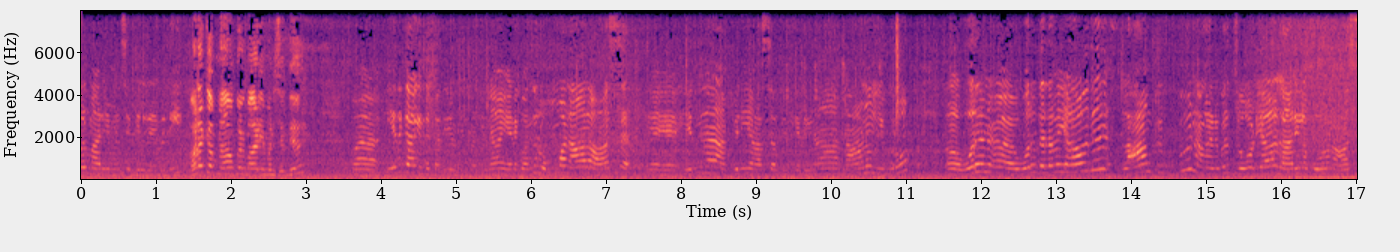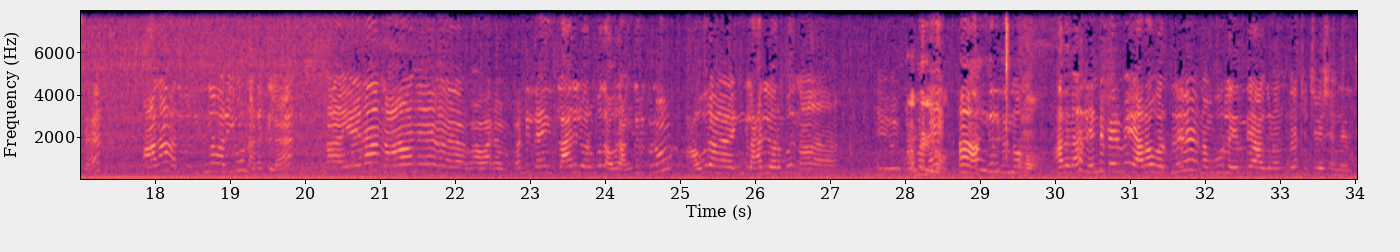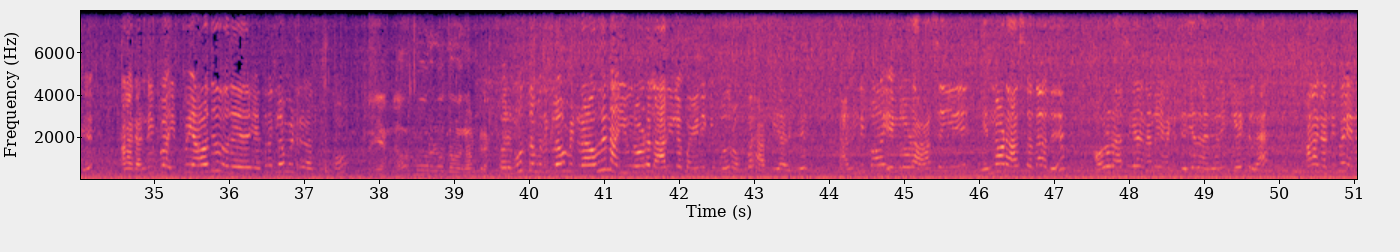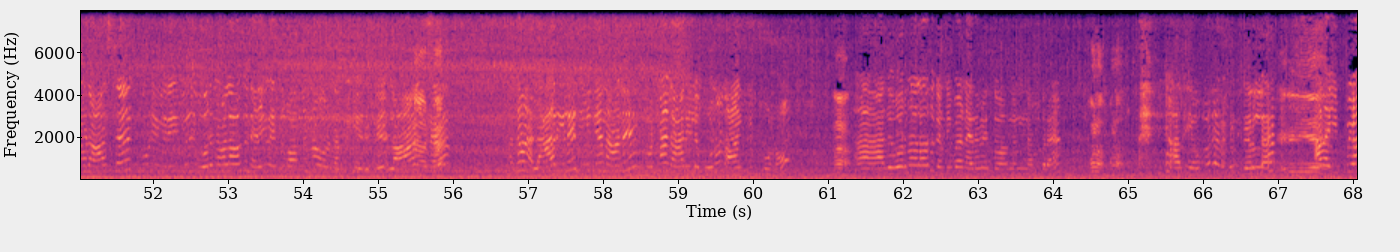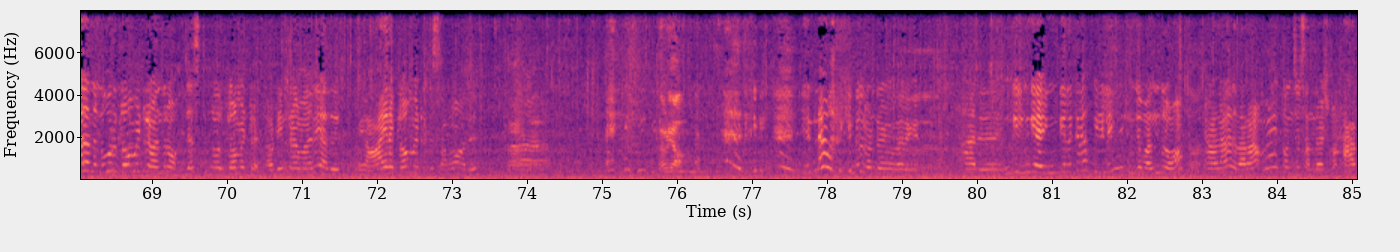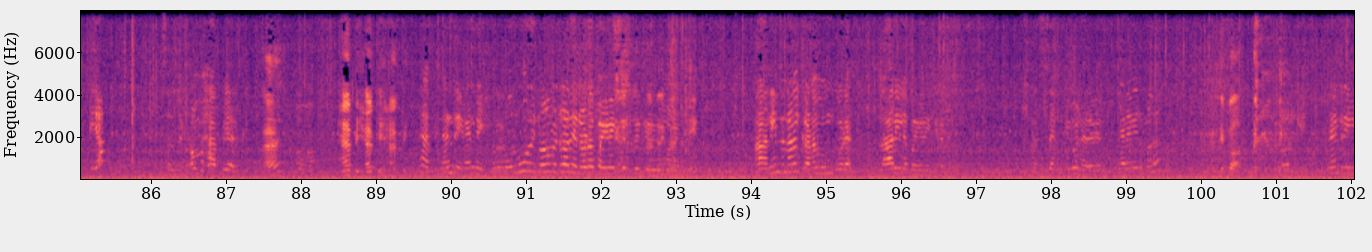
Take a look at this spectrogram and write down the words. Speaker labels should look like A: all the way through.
A: உங்கள் மாரியம்மன் செந்தில் ரேவதி.
B: வணக்கம் நான் உங்கள் மாரியம்மன் செந்தில்.
A: எதுக்காக இந்த பதிவு அப்படின்னு பார்த்தீங்கன்னா எனக்கு வந்து ரொம்ப நாள் ஆசை. என்ன பெரிய ஆசை அப்படின்னு கேட்டிங்கன்னா நானும் இவரும் ஒரு ஒரு தடவையாவது லாங் ட்ரிப்பு நாங்கள் ரெண்டு பேரும் ஜோடியாக லாரியில் போகணும்னு ஆசை. ஆனால் அது இன்ன வரையும் நடக்கலை. ஏன்னா நான் வண்டியில் லாரியில் வரும்போது அவர் அங்கே இருக்கணும். அவர் இங்கே லாரியில் வரும்போது நான்
B: அங்க இருக்கணும்.
A: அதனால ரெண்டு பேருமே யாரோ ஒருத்தர் நம்ம ஊர்ல இருந்தே ஆகணுங்கிற சுச்சுவேஷன்ல இருக்கு ஆனா கண்டிப்பா இப்பயாவது ஒரு எத்தனை கிலோமீட்டர் இருக்கும்
B: ஒரு நூத்தம்பது கிலோமீட்டர்
A: ஒரு நூத்தம்பது கிலோமீட்டராவது நான் இவரோட லாரியில பயணிக்கும் போது ரொம்ப ஹாப்பியா இருக்கு கண்டிப்பா எங்களோட ஆசையே என்னோட ஆசை தான் அது அவரோட ஆசையா என்னன்னு எனக்கு தெரியாது நான் இதுவரையும் கேட்கல ஆனா கண்டிப்பா என்னோட ஆசை கூடிய விரைவில் ஒரு நாளாவது நிறைவேற்றுவாங்கன்னு ஒரு நம்பிக்கை இருக்கு லாங்
B: ஆசை?
A: அதான் லாரியில நீங்க நானு ஒன்னா லாரியில போனோம் லாங் ட்ரிப் போனோம்
B: ஆ
A: ஆஹ் அது ஒரு நாளாவது கண்டிப்பா நிறைவேற்றுவாங்கன்னு நம்புறேன்.
B: போலாம் போலாம்.
A: அது எப்போ நடக்கும்னு தெரியல. ஆனா இப்பயாவது அந்த நூறு கிலோமீட்டர் வந்துரும். ஜஸ்ட் நூறு கிலோமீட்டர் அப்படின்ற மாதிரி அது ஆயிரம் கிலோமீட்டருக்கு சமம் அது. என்ன ஒரு கிண்டல் பண்றாங்க பாருங்க. அது இங்க இங்க இங்க இருக்கிற ஃபீலிங் இங்க வந்துரும். அதனால அது வராம கொஞ்சம் சந்தோஷமா ஹாப்பியா சொல்றேன் ரொம்ப ஹாப்பியா இருக்கு.
B: ஹாப்பி ஹாப்பி ஹாப்பி
A: ஹாப்பி நன்றி நன்றி. ஒரு நூறு கிலோமீட்டராவது என்னோட பயணிக்கிறதுக்கு கனவும் கூட லாரியில் பயணிக்கிறது கண்டிப்பாக நிறைவேறும். நிறைவேறுமா
B: கண்டிப்பாக ஓகே. நன்றி.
